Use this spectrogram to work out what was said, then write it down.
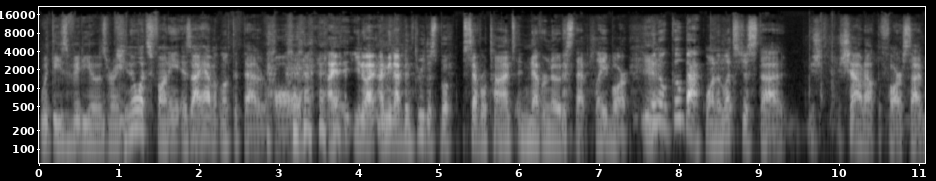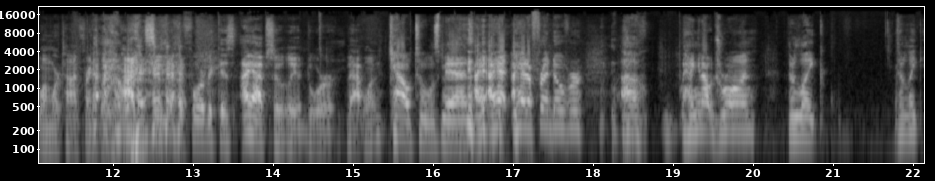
with these videos, right? You know what's funny is I haven't looked at that at all. I, you know, I, I mean, I've been through this book several times and never noticed that play bar. Yeah. You know, go back one and let's just uh, sh- shout out the Far Side one more time for anybody who hasn't seen that before because I absolutely adore that one. cow tools, man. I, I had I had a friend over, uh, hanging out drawing. They're like, they're like,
